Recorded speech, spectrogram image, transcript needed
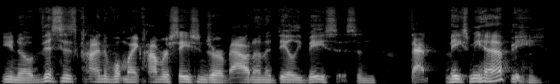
you know, this is kind of what my conversations are about on a daily basis. And that makes me happy.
